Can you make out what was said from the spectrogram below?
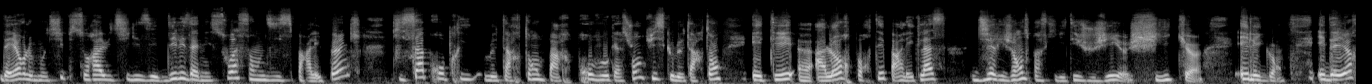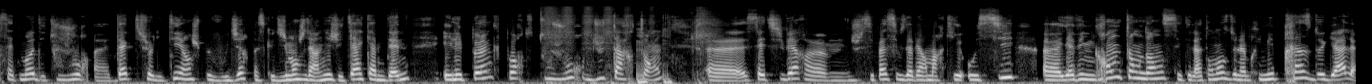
D'ailleurs, le motif sera utilisé dès les années 70 par les punks, qui s'approprient le tartan par provocation, puisque le tartan était euh, alors porté par les classes dirigeantes, parce qu'il était jugé chic, élégant. Et d'ailleurs, cette mode est toujours euh, d'actualité, hein, je peux vous dire, parce que dimanche dernier, j'étais à Camden et les punks portent toujours du tartan. Euh, cet hiver, euh, je ne sais pas si vous avez remarqué aussi, il y avait une grande tendance, c'était la tendance de l'imprimé Prince de Galles,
